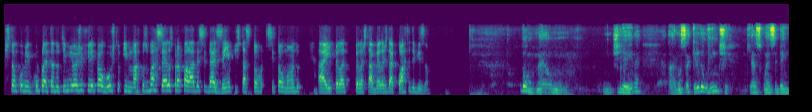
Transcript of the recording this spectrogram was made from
Estão comigo completando o time hoje Felipe Augusto e Marcos Barcelos para falar desse desenho que está se, to se tomando aí pela, pelas tabelas da quarta divisão. Bom, né, um, um dia aí, né, a nossa querida ouvinte, que ela se conhece bem,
